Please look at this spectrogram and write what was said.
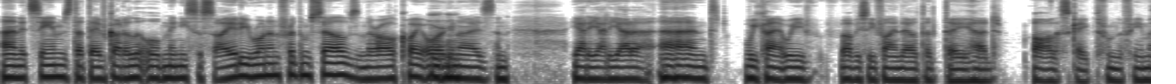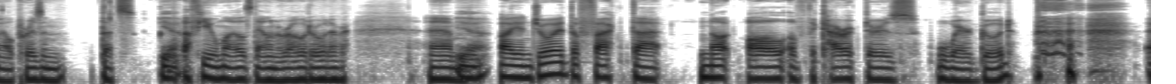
and it seems that they've got a little mini society running for themselves, and they're all quite Mhm. organized and yada yada yada. And we kind of we obviously find out that they had all escaped from the female prison. That's yeah, a few miles down the road or whatever. Um, yeah. I enjoyed the fact that not all of the characters were good. Uh,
